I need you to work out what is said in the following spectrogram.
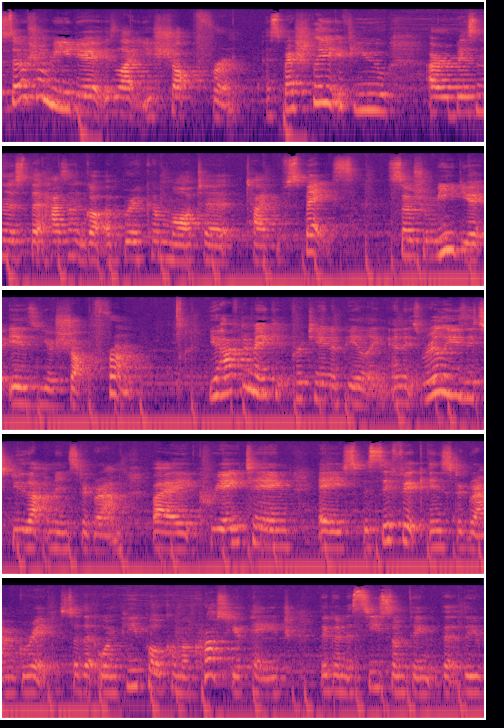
Social media is like your shop front, especially if you are a business that hasn't got a brick and mortar type of space. Social media is your shop front. You have to make it pretty and appealing and it's really easy to do that on Instagram by creating a specific Instagram grid so that when people come across your page they're going to see something that they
